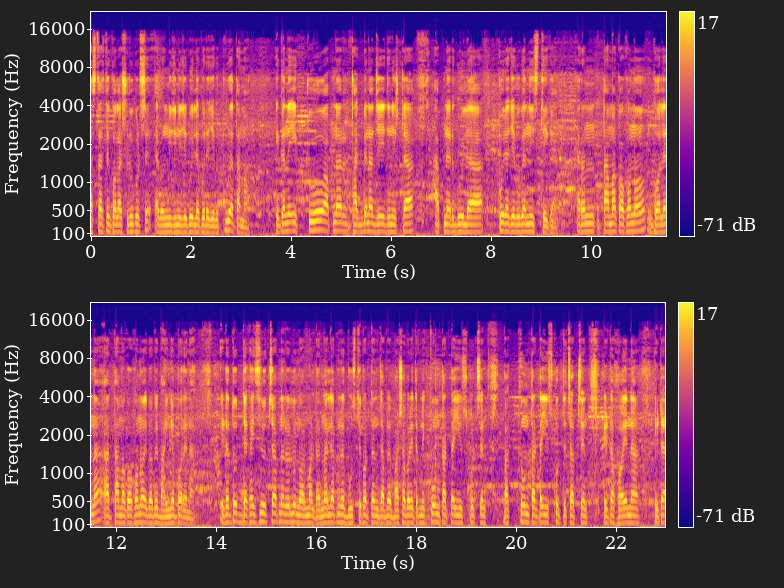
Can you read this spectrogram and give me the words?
আস্তে আস্তে গলা শুরু করছে এবং নিজে নিজে গইলা পড়ে যাবে, পুরা তামা। এখানে একটুও আপনার থাকবে না যে জিনিসটা আপনার গইলা পইরা যাব নিচ থেকে। কারণ তামা কখনো গলে না আর তামা কখনো এভাবে ভাঙ্গা পড়ে না। এটা তো দেখাইছি হচ্ছে আপনার হলো নর্মালটা নাহলে আপনারা বুঝতে পারতেন যে আপনার বাসা বাড়িতে আপনি কোন তারটা ইউজ করছেন বা কোন তারটা ইউজ করতে চাচ্ছেন। এটা হয় না। এটা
